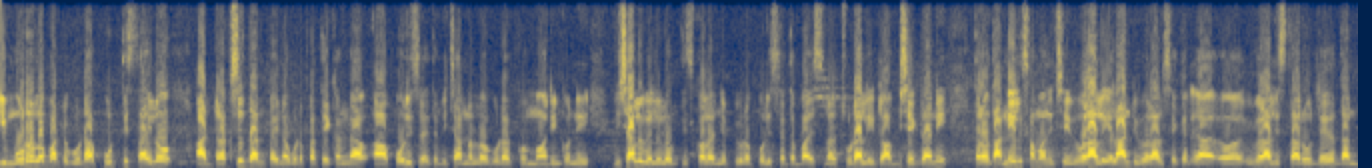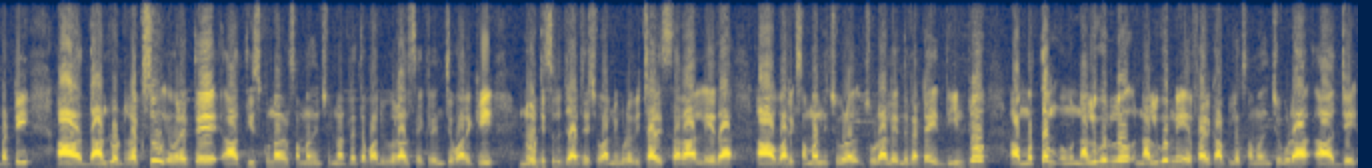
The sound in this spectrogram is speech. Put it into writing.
ఈ మూడు రోజుల పాటు కూడా పూర్తి స్థాయిలో ఆ డ్రగ్స్ దానిపైన కూడా ప్రత్యేకంగా ఆ పోలీసులు అయితే విచారణలో కూడా మరికొన్ని విషయాలు వెలుగులోకి తీసుకోవాలని చెప్పి కూడా పోలీసులు అయితే భావిస్తున్నారు. చూడాలి ఇటు అభిషేక్ కానీ తర్వాత అన్నిలకు సంబంధించి వివరాలు ఎలాంటి వివరాలు సేకరి వివరాలు ఇస్తారు లేదా దాన్ని బట్టి దాంట్లో డ్రగ్స్ ఎవరైతే తీసుకున్నారో సంబంధించి ఉన్నట్లయితే వారి వివరాలు సేకరించి వారికి నోటీసులు జారీ చేసి వారిని కూడా విచారిస్తారా? లేదా వారికి సంబంధించి కూడా చూడాలి. ఎందుకంటే దీంట్లో మొత్తం నలుగురిలో నలుగురిని ఎఫ్ఐఆర్ కాపీలకు సంబంధించి కూడా జై-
